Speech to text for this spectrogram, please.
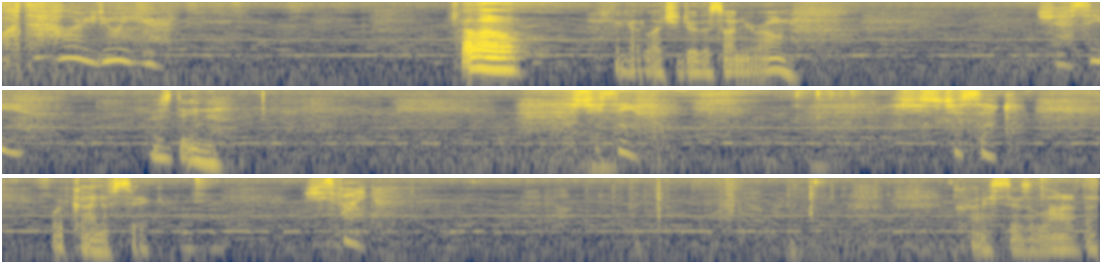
What the hell are you doing here? Hello. I think I'd let you do this on your own. Jesse, Where's Dina? she's safe. What kind of sick? She's fine. Christ, there's a lot of them.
